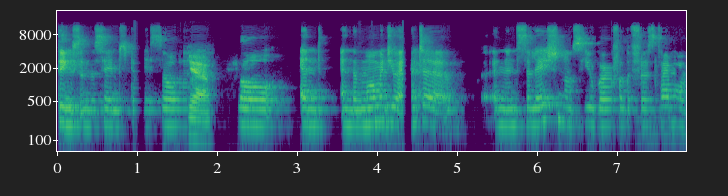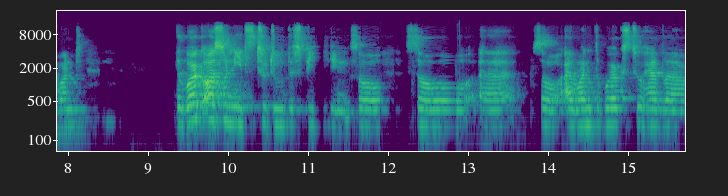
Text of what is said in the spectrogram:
things in the same space. So yeah. So and and the moment you enter an installation or see a work for the first time, I want the work also needs to do the speaking. So so uh, so I want the works to have a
